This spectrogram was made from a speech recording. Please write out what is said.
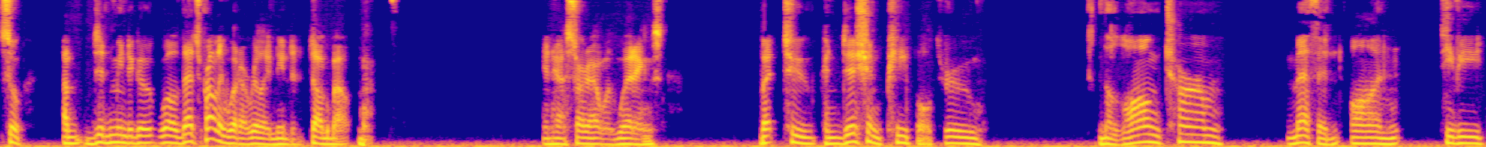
So I didn't mean to go. Well, that's probably what I really needed to talk about, and how I started out with weddings but to condition people through the long term method on TV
